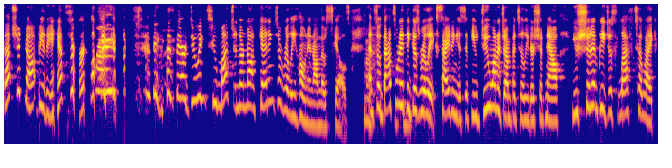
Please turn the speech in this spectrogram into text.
that should not be the answer. right. because they're doing too much and they're not getting to really hone in on those skills. and so that's what I mm-hmm. think is really exciting is if you do want to jump into leadership now, you shouldn't be just left to like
